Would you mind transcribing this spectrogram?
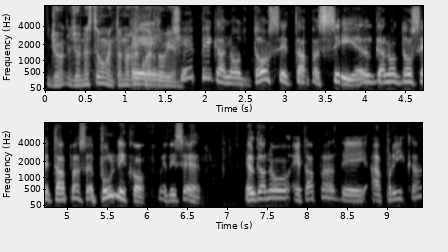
Yo, yo en este momento no recuerdo bien. Chepe ganó dos etapas, sí, él ganó dos etapas. Pulnikov, puede ser. Él ganó etapa de África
